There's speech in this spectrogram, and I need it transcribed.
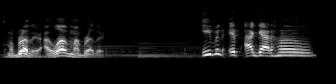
It's my brother. I love my brother. Even if I got home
